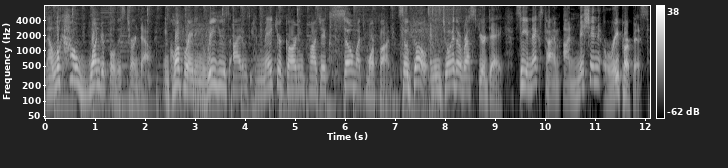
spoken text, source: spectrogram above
Now look how wonderful this turned out. Incorporating reused items can make your gardening project so much more fun. So go and enjoy the rest of your day. See you next time on Mission Repurpose.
